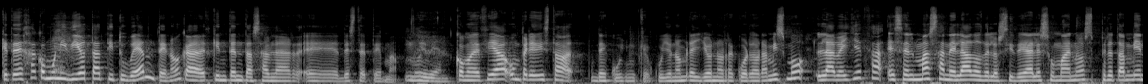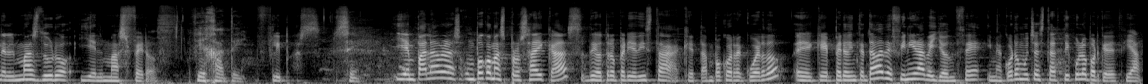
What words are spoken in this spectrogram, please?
que te deja como un idiota titubeante, ¿no? Cada vez que intentas hablar eh, de este tema. Muy bien. Como decía un periodista de cuyo nombre yo no recuerdo ahora mismo, la belleza es el más anhelado de los ideales humanos, pero también el más duro y el más feroz. Fíjate. Flipas. Sí. Y en palabras un poco más prosaicas de otro periodista que tampoco recuerdo, eh, que, pero intentaba definir a Beyoncé, y me acuerdo mucho de este artículo porque decía,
